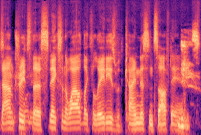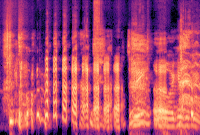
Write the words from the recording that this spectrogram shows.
Dom treats the snakes in the wild like the ladies with kindness and soft hands. Snakes. Oh, like here's the thing.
